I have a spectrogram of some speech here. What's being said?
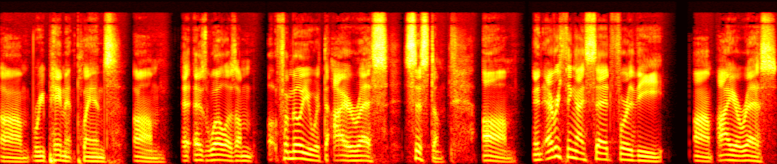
um, repayment plans um, as well as I'm familiar with the IRS system. Um, and everything I said for the um, IRS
